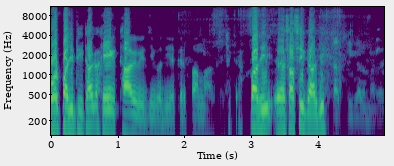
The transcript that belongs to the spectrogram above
ਹੋਰ ਭਾਜੀ ਠੀਕ ਠਾਕ ਆ? ਠੀਕ ਠਾਕ ਵੀਰ ਜੀ ਵਧੀਆ ਕਿਰਪਾ ਮਾਲਕ। ਠੀਕ ਹੈ ਭਾਜੀ ਸਤਿ ਸ੍ਰੀ ਅਕਾਲ ਜੀ। ਸਤਿ ਸ੍ਰੀ ਅਕਾਲ ਮਹਾਰਾਜ।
